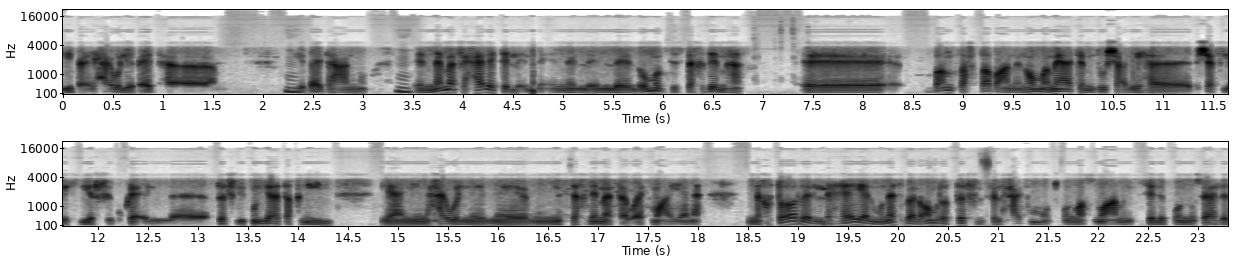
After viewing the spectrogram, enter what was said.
يبقى يحاول يبعدها. يبعدها عنه. إنما في حالة ال- ال- إن ال- ال- الأم بتستخدمها آه، بنصح طبعا إن هم ما يعتمدوش عليها بشكل كبير في بكاء الطفل يكون لها تقنين. يعني نحاول نستخدمها في أوقات معينة. نختار الهاية المناسبة لعمر الطفل في الحجم وتكون مصنوعة من السيليكون وسهلة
